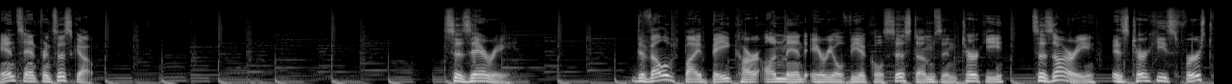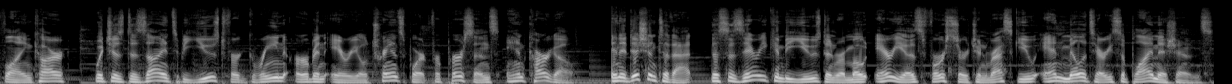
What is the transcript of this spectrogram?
and San Francisco. Cezeri Developed by Baykar Unmanned Aerial Vehicle Systems in Turkey, Cezeri is Turkey's first flying car which is designed to be used for green urban aerial transport for persons and cargo. In addition to that, the Cezeri can be used in remote areas for search and rescue and military supply missions.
